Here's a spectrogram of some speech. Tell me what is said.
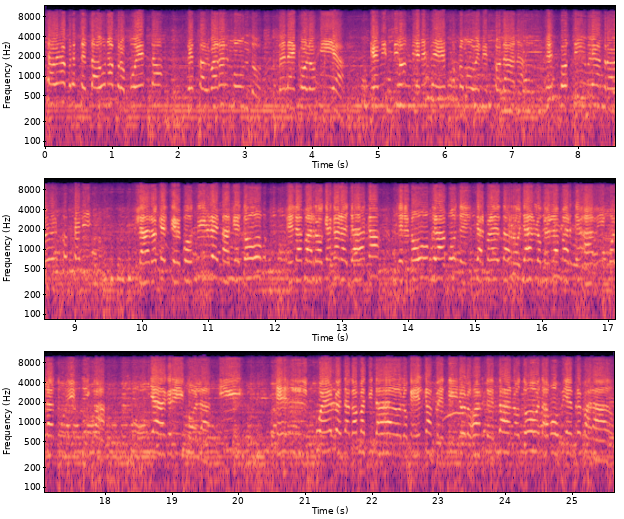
Chávez ha presentado una propuesta de salvar al mundo, de la ecología. ¿Qué visión tienes de eso como venezolana? ¿Es posible a través del socialismo? Claro que sí es posible, más que todo en la parroquia Carayaca tenemos un gran potencial para desarrollar lo que es la parte avícola, turística y agrícola. Y pueblo está capacitado, lo que es el campesino, los artesanos, todos estamos bien preparados.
